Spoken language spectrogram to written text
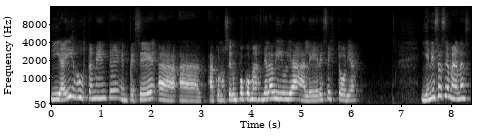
Y ahí justamente empecé a, conocer un poco más de la Biblia, a leer esa historia. Y en esas semanas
